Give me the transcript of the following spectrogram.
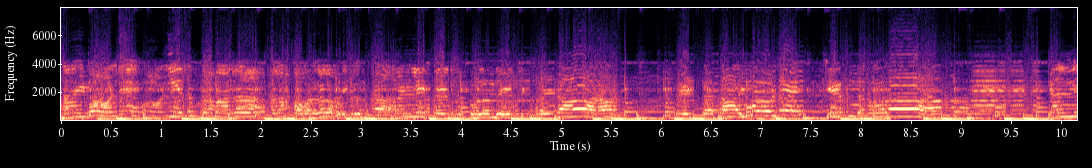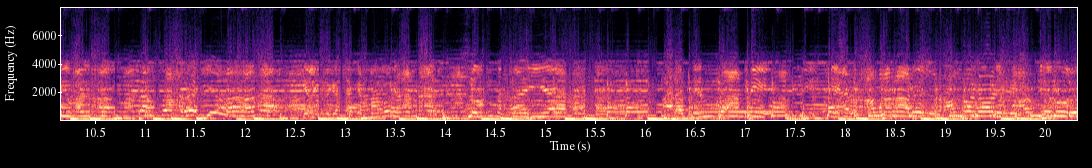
தாய் போலே இருந்த மரம். கலாம் பள்ளி பெண் குழந்தைகளுக்குள்ளா பெற்ற தாயோட இருந்தவரா? கல்வி சொன்னையா அட ராமநாடு ராமநாடு ஆத்தியனூர்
